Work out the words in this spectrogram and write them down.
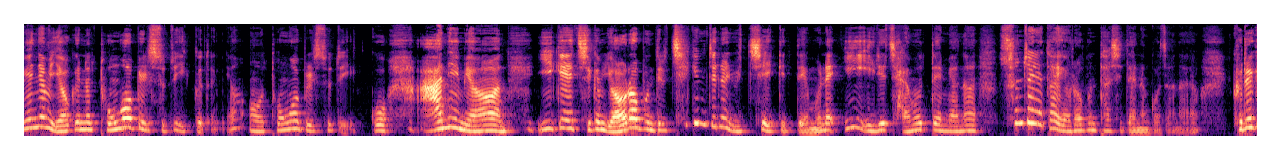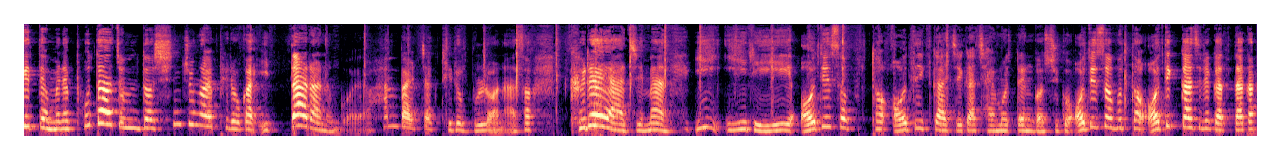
왜냐면 여기는 동업일 수도 있거든요. 어, 동업일 수도 있고 아니면 이게 지금 여러분들이 책임지는 위치에 있기 때문에 이 일이 잘못되면은 순전히 다 여러분 탓이 되는 거잖아요. 그러기 때문에 보다 좀 더 신중할 필요가 있다라는 거예요. 한 발짝 뒤로 물러나서 그래야지만 이 일이 어디서부터 어디까지가 잘못된 것이고 어디서부터 어디까지를 갖다가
